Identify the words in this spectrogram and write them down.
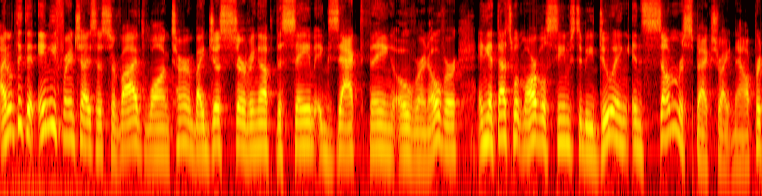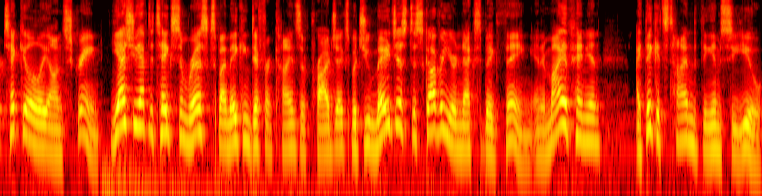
I don't think that any franchise has survived long term by just serving up the same exact thing over and over, and yet that's what Marvel seems to be doing in some respects right now, particularly on screen. Yes, you have to take some risks by making different kinds of projects, but you may just discover your next big thing, and in my opinion, I think it's time that the MCU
